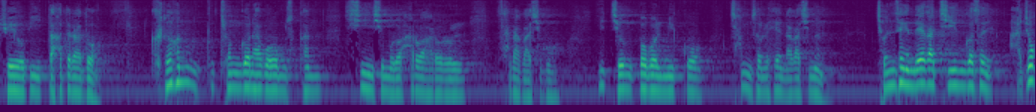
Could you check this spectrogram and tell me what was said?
죄업이 있다 하더라도 그런 그 경건하고 엄숙한 신심으로 하루하루를 살아가시고 이 정법을 믿고 참선을 해 나가시면 전생에 내가 지은 것을 아주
